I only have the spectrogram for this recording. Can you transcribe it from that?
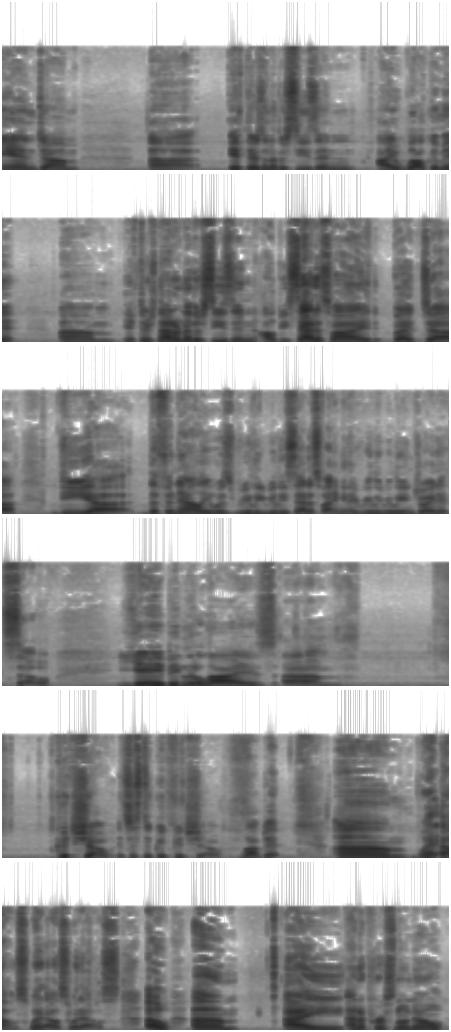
And um, uh, if there's another season, I welcome it. Um, if there's not another season, I'll be satisfied. But uh, the uh, the finale was really really satisfying, and I really really enjoyed it. So, yay, Big Little Lies. Um, good show. It's just a good good show. Loved it. Um, what else? What else? What else? Oh, um, I, on a personal note,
